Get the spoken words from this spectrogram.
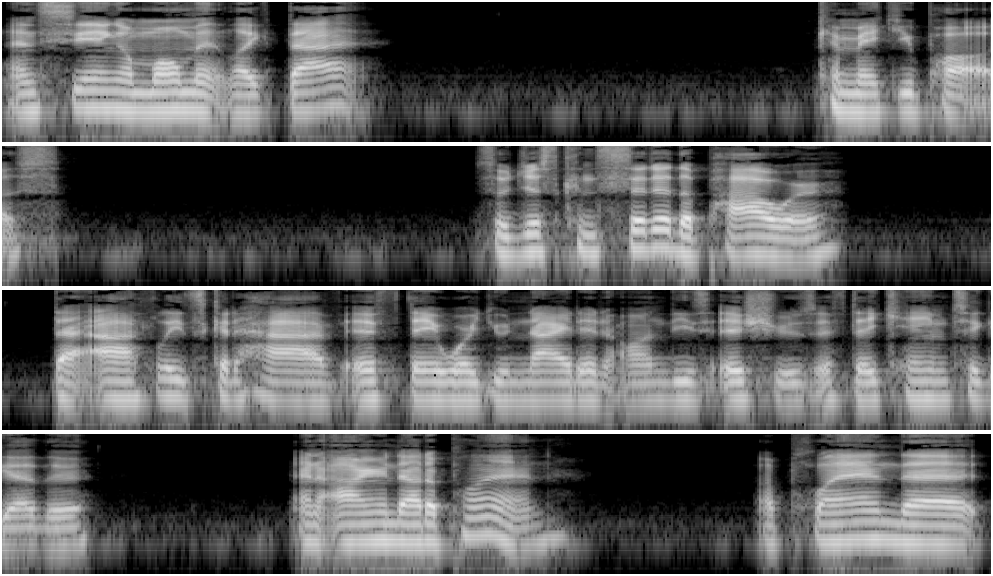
and seeing a moment like that can make you pause. So just consider the power that athletes could have if they were united on these issues, if they came together and ironed out a plan. A plan that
